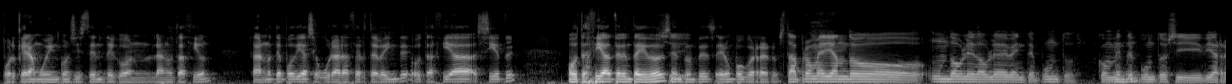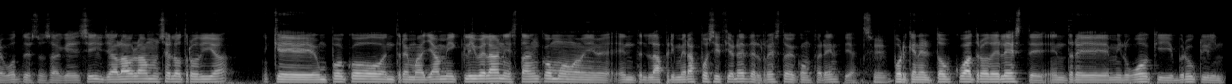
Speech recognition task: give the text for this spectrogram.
porque era muy inconsistente con la anotación. O sea, no te podía asegurar hacerte 20, o te hacía 7, o te hacía 32, Sí. entonces era un poco raro. Está promediando un doble doble de 20 puntos, con 20 Ujú. puntos y 10 rebotes. O sea que sí, ya lo hablamos el otro día, que un poco entre Miami y Cleveland están como eh, entre las primeras posiciones del resto de conferencias. Sí. Porque en el top 4 del este, entre Milwaukee, Brooklyn,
